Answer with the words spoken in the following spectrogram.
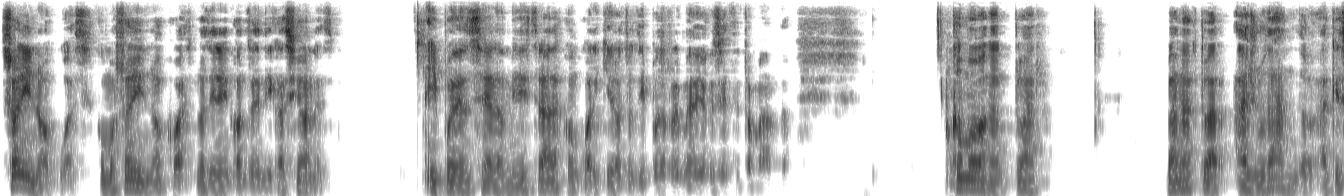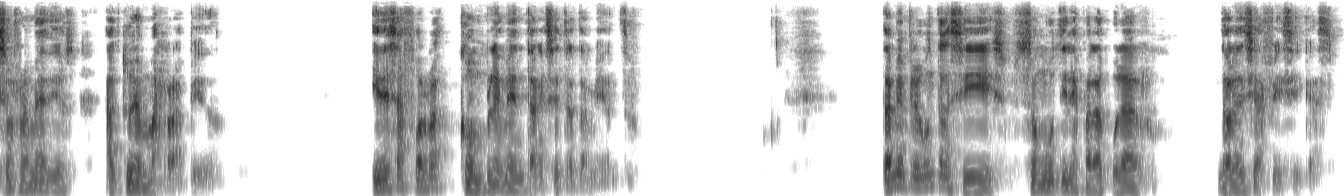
son inocuas. Como son inocuas, no tienen contraindicaciones y pueden ser administradas con cualquier otro tipo de remedio que se esté tomando. ¿Cómo van a actuar? Van a actuar ayudando a que esos remedios actúen más rápido. Y de esa forma complementan ese tratamiento. También preguntan si son útiles para curar dolencias físicas.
